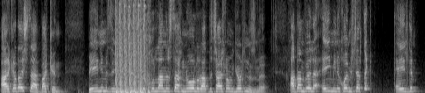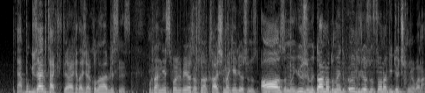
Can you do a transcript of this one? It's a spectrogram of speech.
Arkadaşlar bakın. Beynimizin yüzünü kullanırsak ne olur adlı çalışmamı gördünüz mü? Adam böyle eğimini koymuşlar tık eğildim. Ya bu güzel bir taktiktir arkadaşlar kullanabilirsiniz. Buradan niye spoiler veriyorsam sonra karşıma geliyorsunuz. Ağzımı yüzümü darma edip öldürüyorsunuz sonra video çıkmıyor bana.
